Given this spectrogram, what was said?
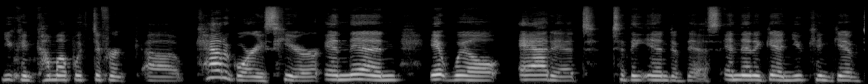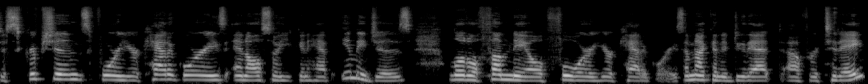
you can come up with different uh, categories here and then it will add it to the end of this. And then again, you can give descriptions for your categories and also you can have images, little thumbnail for your categories. I'm not going to do that uh, for today.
